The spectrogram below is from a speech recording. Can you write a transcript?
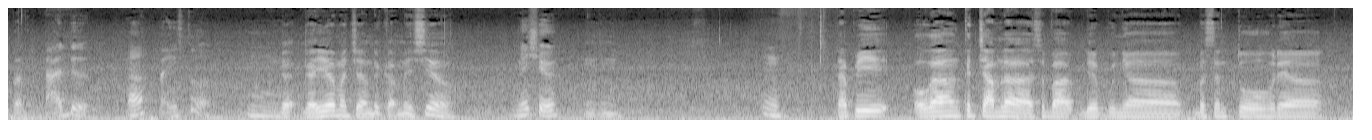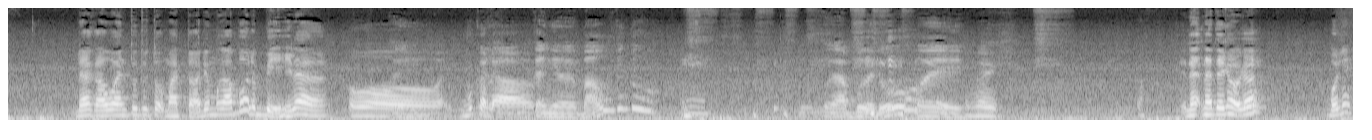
Sebab tak ada Ha? Tak install Hmm. Ga- Gaya macam dekat Malaysia. Malaysia? Mm-mm. Hmm. Tapi orang kecam lah sebab dia punya bersentuh dia Dah kawan tu tutup mata Dia meraba lebih lah Oh, bukanlah. Bukannya bau macam tu Meraba tu. Oi, Nak, nak tengok ke? Boleh?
